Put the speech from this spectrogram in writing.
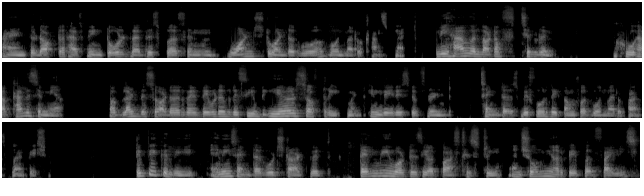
and the doctor has been told that this person wants to undergo a bone marrow transplant. We have a lot of children who have thalassemia, a blood disorder where they would have received years of treatment in various different centers before they come for bone marrow transplantation. Typically, any center would start with tell me what is your past history and show me your paper files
